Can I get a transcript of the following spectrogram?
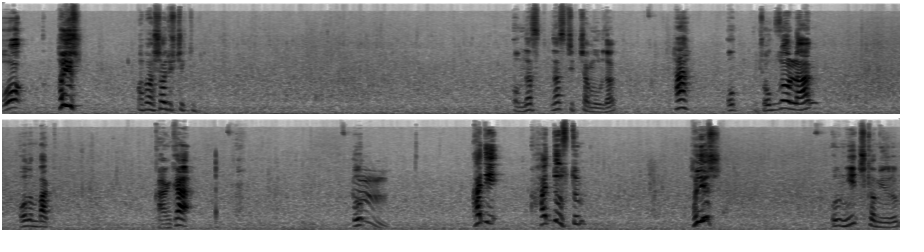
Hop. Hayır. Abi aşağı düşecektim. Oğlum nasıl nasıl çıkacağım buradan? Ha? O çok zor lan. Oğlum bak. Kanka. Oğlum. Hadi. Hadi dostum. Hayır. Oğlum niye çıkamıyorum?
